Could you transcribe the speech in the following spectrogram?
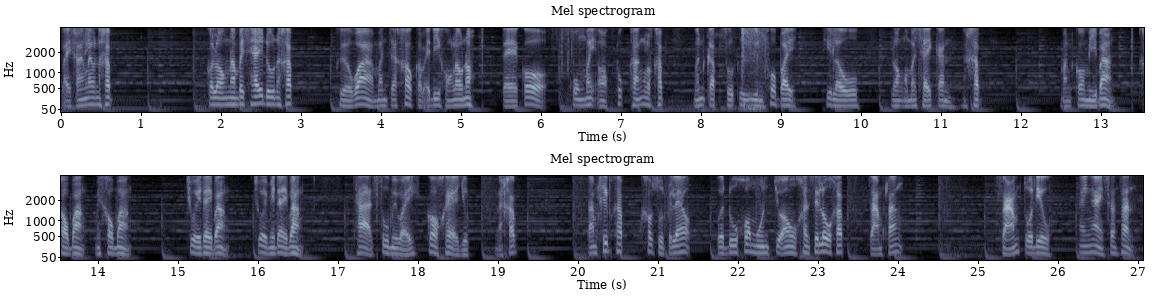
หลายครั้งแล้วนะครับ ก็ลองนำไปใช้ดูนะครับ เผื่อว่ามันจะเข้ากับ ID ของเราเนาะแต่ก็คงไม่ออกทุกครั้งหรอกครับ เหมือนกับสูตรอื่นๆทั่วไปที่เราลองเอามาใช้กันนะครับ มันก็มีบ้างเข้าบ้างไม่เข้าบ้าง ช่วยได้บ้าง ช่วยไม่ได้บ้าง ถ้าสู้ไม่ไหวก็แค่หยุดนะครับ ตามคลิปครับเข้าสูตรไปแล้ว เปิดดูข้อมูลจูเอาคันเซโลครับ 3 ครั้ง 3 ตัวเดียวง่ายๆ สั้น ๆ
